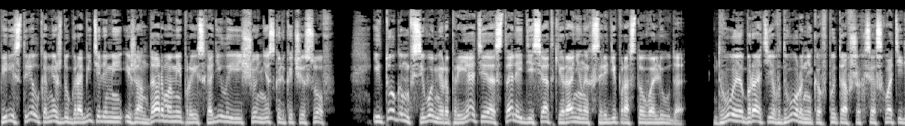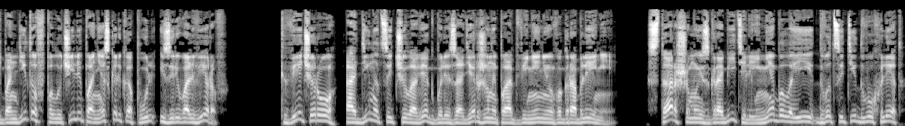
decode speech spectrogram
Перестрелка между грабителями и жандармами происходила еще несколько часов. Итогом всего мероприятия стали десятки раненых среди простого люда. Двое братьев-дворников, пытавшихся схватить бандитов, получили по несколько пуль из револьверов. К вечеру 11 человек были задержаны по обвинению в ограблении. Старшему из грабителей не было и 22 лет.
